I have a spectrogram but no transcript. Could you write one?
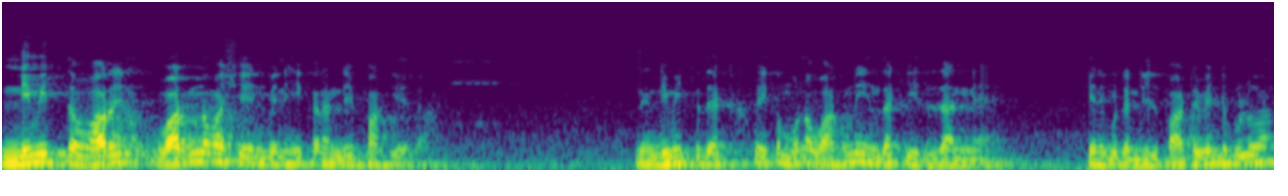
නිමිත්ත වර්ණ වශයෙන් මෙනෙහි කරන්න එපා කියලා. දැන් නිමිත්ත දැක්කම ඒක මොන වර්ණයෙන් දකීද දන්නේ කෙනෙකුට නිල් පාට වෙන්න පුළුවන්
